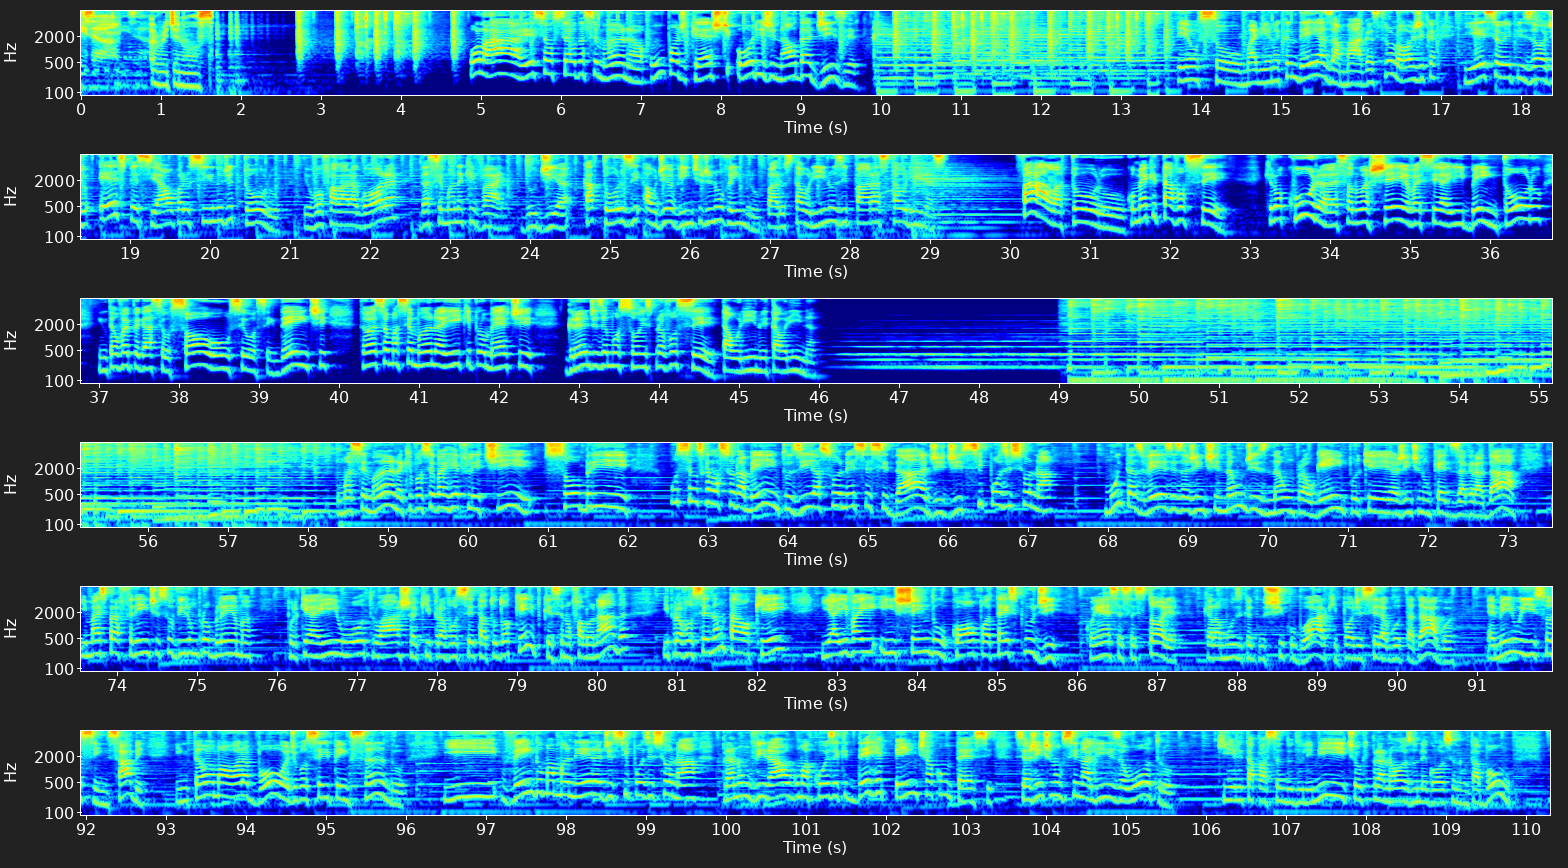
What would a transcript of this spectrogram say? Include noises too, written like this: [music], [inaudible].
Deezer Originals. Olá, esse é o Céu da Semana, um podcast original da Deezer. Eu sou Mariana Candeias, a maga astrológica, e esse é o episódio especial para o signo de Touro. Eu vou falar agora da semana que vai, do dia 14 ao dia 20 de novembro, para os taurinos e para as taurinas. Fala, touro! Como é que tá você? Que loucura! Essa lua cheia vai ser aí bem em touro, então vai pegar seu sol ou o seu ascendente. Então, essa é uma semana aí que promete grandes emoções para você, taurino e taurina. Uma semana que você vai refletir sobre os seus relacionamentos e a sua necessidade de se posicionar. Muitas vezes a gente não diz não para alguém porque a gente não quer desagradar e mais para frente isso vira um problema, porque aí o outro acha que para você tá tudo OK, porque você não falou nada, e para você não tá OK, e aí vai enchendo o copo até explodir. Conhece essa história? Aquela música do Chico Buarque, pode ser a gota d'água, é meio isso assim, sabe? Então é uma hora boa de você ir pensando e vendo uma maneira de se posicionar para não virar alguma coisa que de repente acontece. Se a gente não sinaliza o outro que ele está passando do limite ou que para nós o negócio não tá bom,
